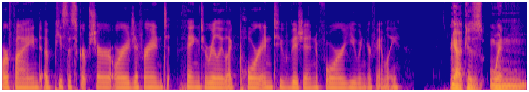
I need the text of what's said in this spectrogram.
or find a piece of scripture or a different thing to really like pour into vision for you and your family. Yeah, because when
